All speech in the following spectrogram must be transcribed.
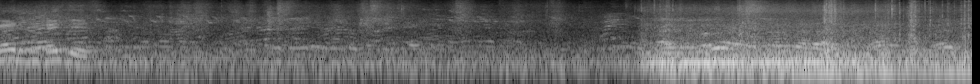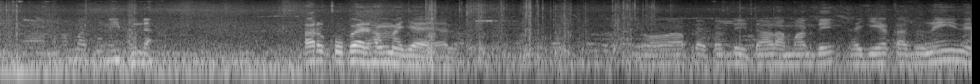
ગળદી થઈ ગઈ. આમાં તું નહીં ભૂંડા. હરકું પેર સમજાય હાલ. તો આપણે કરી દઈ તાળા મારી દઈ હજી એકાદું નહીં ને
